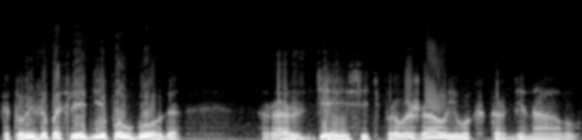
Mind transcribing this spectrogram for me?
который за последние полгода раз десять провожал его к кардиналу.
